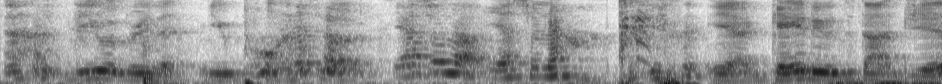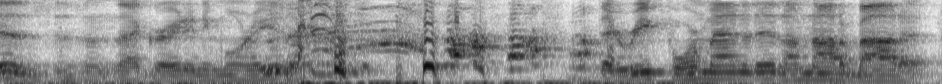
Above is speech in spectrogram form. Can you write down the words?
Do you agree that YouPorn sucks? Yes or no? Yes or no? yeah, gay dudes not jizz isn't that great anymore either. they reformatted it. I'm not about it.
